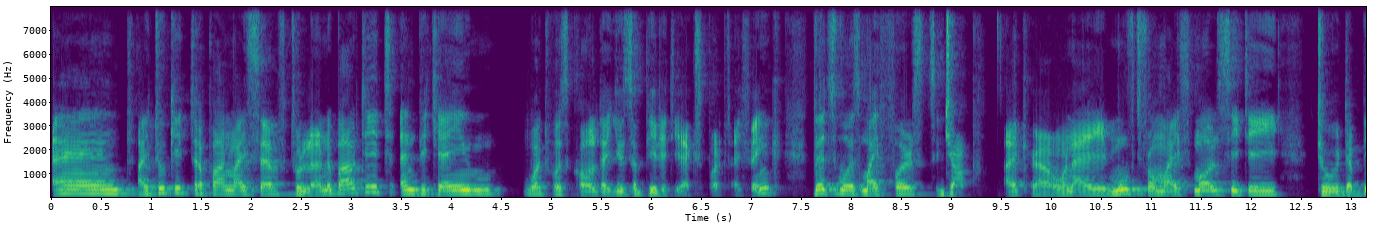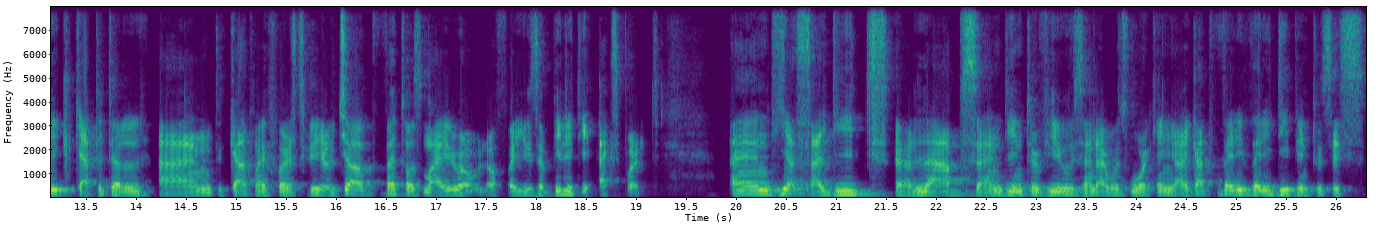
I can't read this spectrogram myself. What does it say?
And I took it upon myself to learn about it and became what was called a usability expert, I think. That was my first job. Like uh, when I moved from my small city to the big capital and got my first real job, that was my role of a usability expert. And yes, I did uh, labs and interviews, and I was working. I got very, very deep into this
